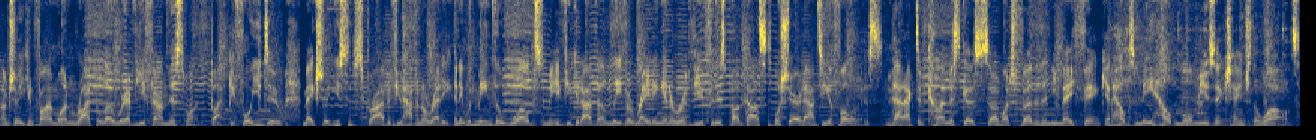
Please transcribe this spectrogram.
I'm sure you can find one right below wherever you found this one. But before you do, make sure you subscribe if you haven't already. And it would mean the world to me if you could either leave a rating and a review for this podcast or share it out to your followers. That act of kindness goes so much further than you may think. It helps me more music change the world.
